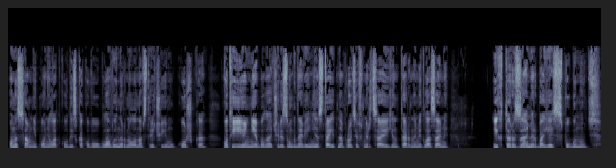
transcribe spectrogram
Он и сам не понял, откуда, из какого угла вынырнула навстречу ему кошка. Вот ее не было, а через мгновение стоит напротив, мерцая янтарными глазами. Ихтер замер, боясь спугнуть.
